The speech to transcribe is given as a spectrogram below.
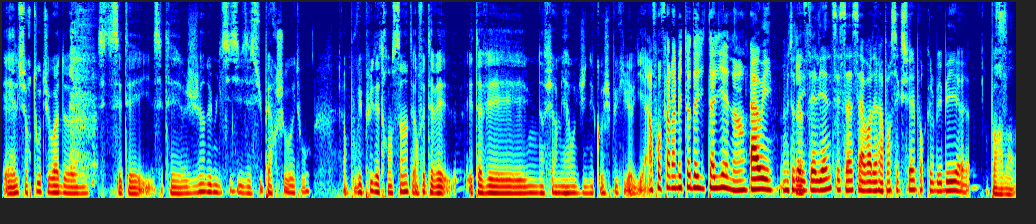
Et elle surtout, tu vois, de, c'était, c'était juin 2006, il faisait super chaud et tout. Elle n'en pouvait plus d'être enceinte. Et en fait, t'avais, et t'avais une infirmière ou une gynéco, je sais plus qui lui avait dit, ah, faut faire la méthode à l'italienne, hein. Ah oui, la méthode à l'italienne, c'est ça, c'est avoir des rapports sexuels pour que le bébé. euh, Apparemment.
